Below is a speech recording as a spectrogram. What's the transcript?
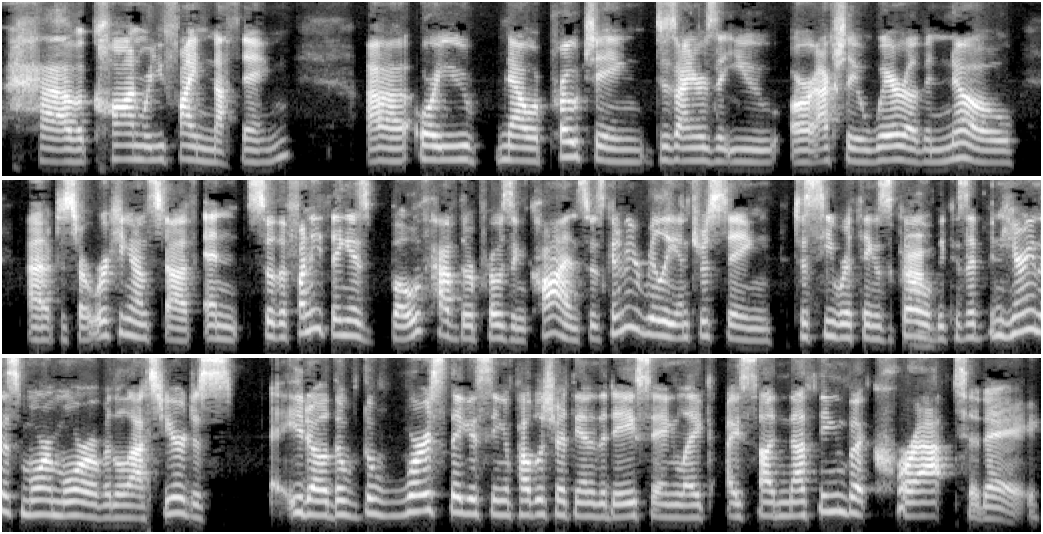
have a con where you find nothing, uh, or you now approaching designers that you are actually aware of and know uh, to start working on stuff? And so the funny thing is, both have their pros and cons. So it's going to be really interesting to see where things go Yeah. because I've been hearing this more and more over the last year. Just you know, the the worst thing is seeing a publisher at the end of the day saying like, "I saw nothing but crap today."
